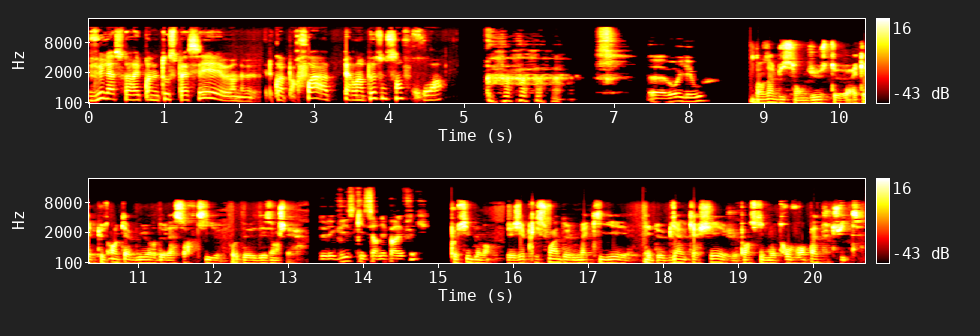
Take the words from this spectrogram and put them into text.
Vu la soirée qu'on a tous passée, euh, on a, quoi, parfois perdre un peu son sang-froid. euh, Bon, il est où? Dans un buisson, juste euh, à quelques encablures de la sortie euh, de- des enchères. De l'église qui est cernée par les flics? Possiblement. J'ai pris soin de le maquiller et de bien le cacher et je pense qu'ils ne le trouveront pas tout de suite.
